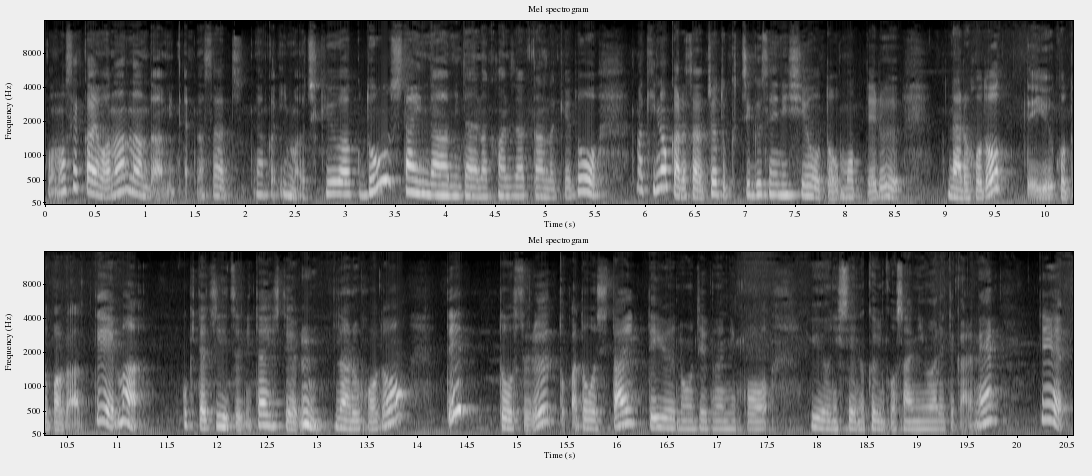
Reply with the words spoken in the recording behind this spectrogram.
この世界は何なんだみたいなさなんか今地球はどうしたいんだみたいな感じだったんだけど、まあ、昨日からさちょっと口癖にしようと思ってる「なるほど」っていう言葉があってまあ起きた事実に対して「うんなるほど」でどうする？とかどうしたいっていうのを自分にこう言うようにしてるの久美子さんに言われてからね。で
